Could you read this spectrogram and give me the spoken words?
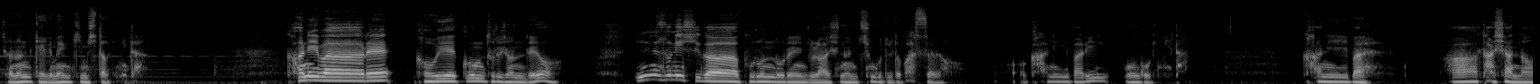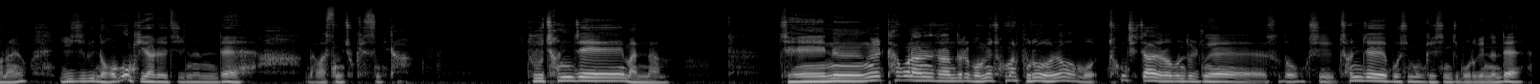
저는 개그맨 김시덕입니다. 카니발의 거위의 꿈 들으셨는데요. 인순이 씨가 부른 노래인 줄 아시는 친구들도 봤어요. 어, 카니발이 원곡입니다. 카니발. 아, 다시 안 나오나요? 이 집이 너무 기다려지는데 아, 나왔으면 좋겠습니다. 두 천재의 만남. 재능을 타고나는 사람들을 보면 정말 부러워요. 뭐 청취자 여러분들 중에서도 혹시 천재 보신 분 계신지 모르겠는데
